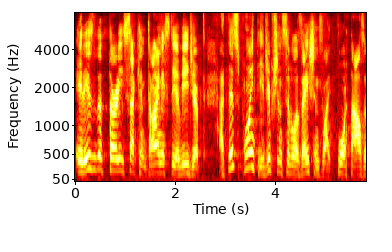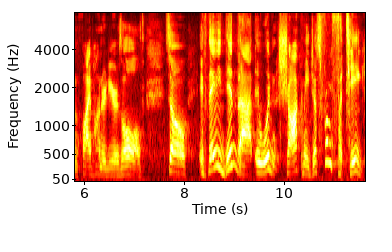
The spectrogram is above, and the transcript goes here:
It is the 32nd dynasty of Egypt. At this point, the Egyptian civilization is like 4,500 years old. So if they did that, it wouldn't shock me just from fatigue.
